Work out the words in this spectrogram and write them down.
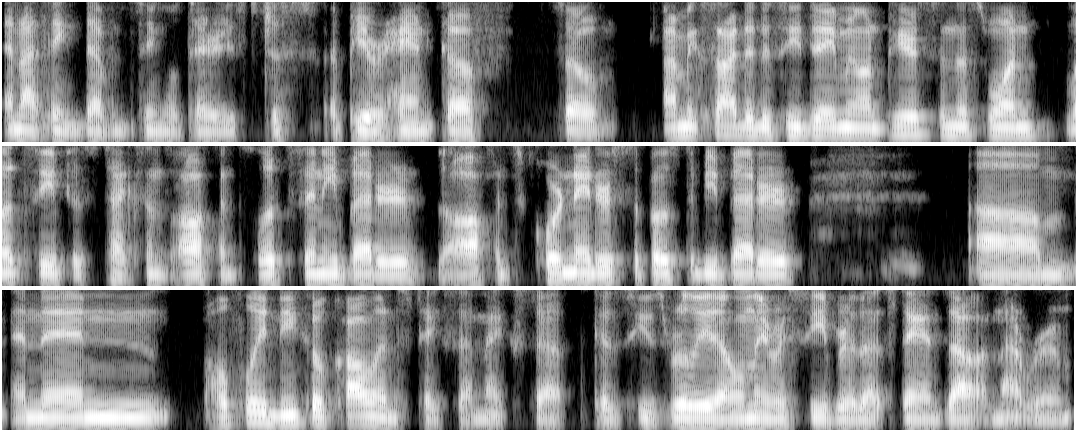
And I think Devin Singletary is just a pure handcuff. So I'm excited to see Dameon Pierce in this one. Let's see if this Texans offense looks any better. The offense coordinator is supposed to be better. Um, and then hopefully Nico Collins takes that next step because he's really the only receiver that stands out in that room.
